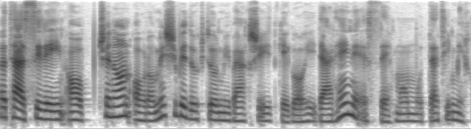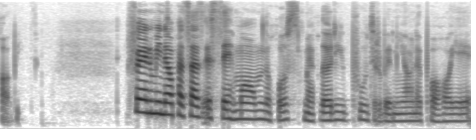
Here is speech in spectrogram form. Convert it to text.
و تأثیر این آب چنان آرامشی به دکتر میبخشید که گاهی در حین استهمام مدتی میخوابید. فرمینا پس از استهمام نخست مقداری پودر به میان پاهای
